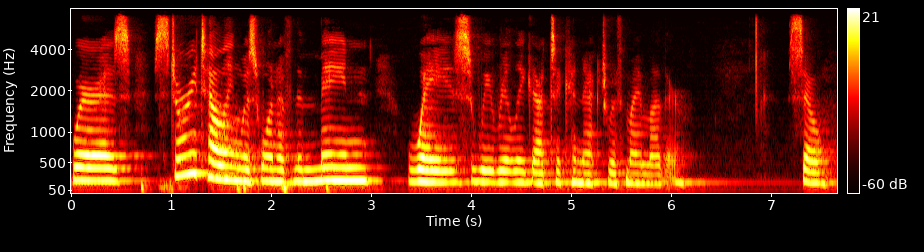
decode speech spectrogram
Whereas storytelling was one of the main ways we really got to connect with my mother. So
